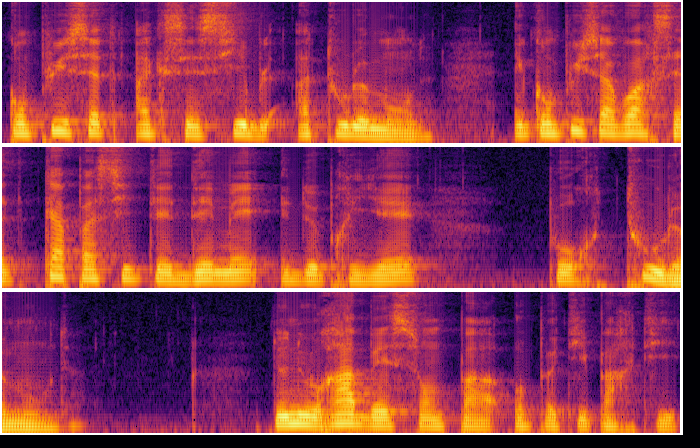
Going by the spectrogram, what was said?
qu'on puisse être accessible à tout le monde, et qu'on puisse avoir cette capacité d'aimer et de prier pour tout le monde. Ne nous rabaissons pas au petit parti,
